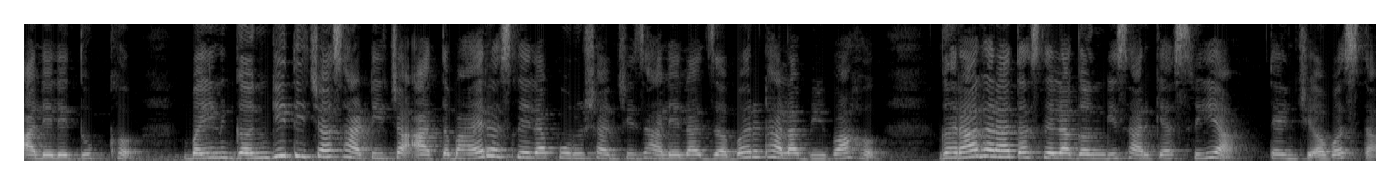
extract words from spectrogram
आलेले दुःख बहीण गंगी तिच्या साठीच्या आतबाहेर असलेल्या पुरुषांची झालेला जबरठाला विवाह घराघरात असलेल्या गंगीसारख्या स्त्रिया त्यांची अवस्था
